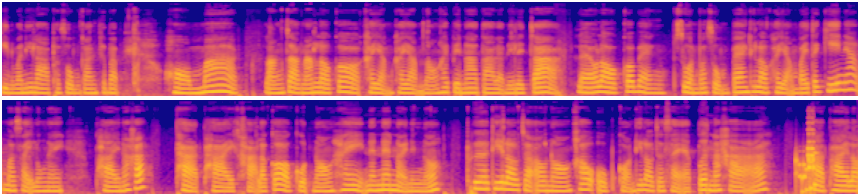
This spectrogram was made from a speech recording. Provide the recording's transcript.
กลิ่นวานิลาผสมกันคือแบบหอมมาก หลังจากนั้นเราก็ขยำขยำน้องให้เป็นหน้าตาแบบนี้เลยจ้า แล้วเราก็แบ่งส่วนผสมแป้งที่เราขยำใบตะกี้เนี่ยมาใส่ลงในพายนะคะ ถาดพายค่ะ แล้วก็กดน้องให้แน่น ๆ หน่อยหนึ่งเนาะเพื่อที่เราจะเอาน้องเข้าอบก่อนที่เราจะใส่แอปเปิลนะคะ ถาดพายเรา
